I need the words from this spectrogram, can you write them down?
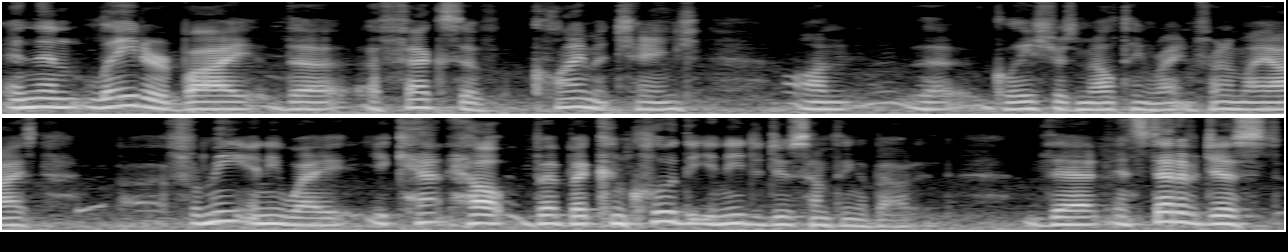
and then later by the effects of climate change on the glaciers melting right in front of my eyes. Uh, for me, anyway, you can't help but, but conclude that you need to do something about it. That instead of just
